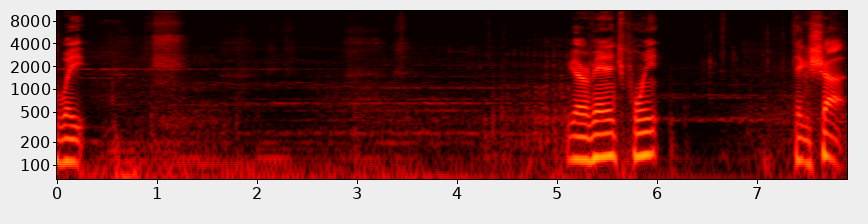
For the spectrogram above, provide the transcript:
Wait. We got our vantage point. Take a shot.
